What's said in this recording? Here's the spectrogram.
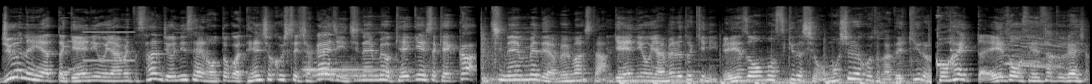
10年やった芸人を辞めた32歳の男が転職して社会人1年目を経験した結果、1年目で辞めました。芸人を辞める時に映像も好きだし面白いことができると入った映像制作会社。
